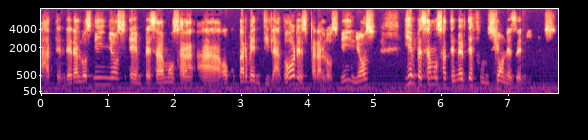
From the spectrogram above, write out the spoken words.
a atender a los niños, empezamos a, ocupar ventiladores para los niños y empezamos a tener defunciones de niños.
